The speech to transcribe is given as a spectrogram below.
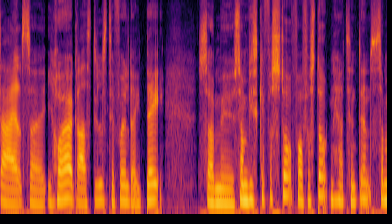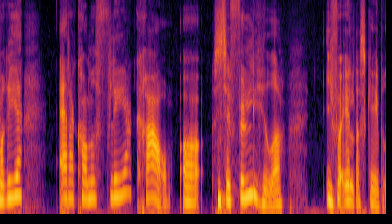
der altså i højere grad stilles til forældre i dag, som, øh, som vi skal forstå for at forstå den her tendens. Så Maria, er der kommet flere krav og selvfølgeligheder i forældreskabet?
